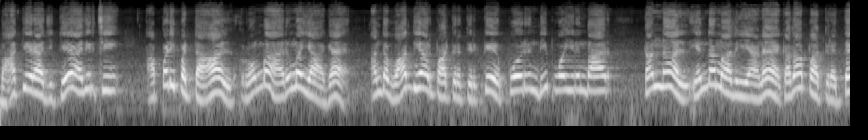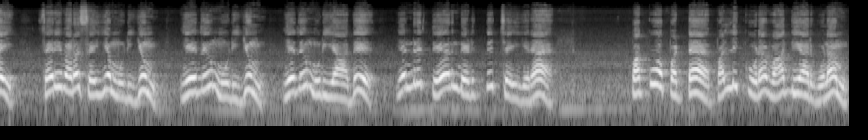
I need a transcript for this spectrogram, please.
பாக்யராஜுக்கே அதிர்ச்சி. அப்படிப்பட்ட ஆள் ரொம்ப அருமையாக அந்த வாத்தியார் பாத்திரத்திற்கு பொருந்தி போயிருந்தார். தன்னால் எந்த மாதிரியான கதாபாத்திரத்தை சரிவர செய்ய முடியும் எது முடியும் எது முடியாது என்று தேர்ந்தெடுத்து செய்கிற பக்குவப்பட்ட பள்ளிக்கூட வாத்தியார் குணம்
